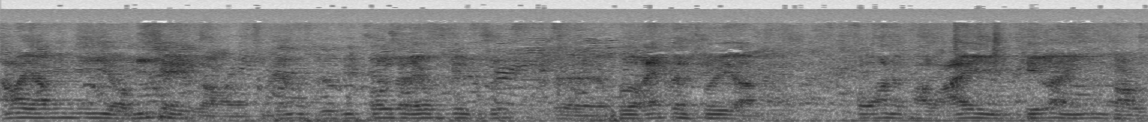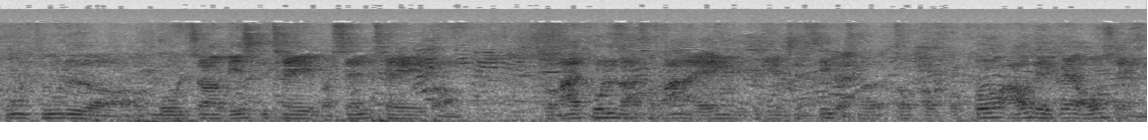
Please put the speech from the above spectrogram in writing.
han og jeg, vi, og Michael og Tim Danmark, vi prøvede så at lave forskellige forsøg. Øh, både at rekonstruere forhånd på Hawaii, kælder inden på Auktionsstudtet og målte så væsketab og salgtab og hvor meget kulhydrat forbrænder jeg egentlig, fordi intensitet og sådan noget, og, og, og prøve at afdække, hvad er årsagen.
